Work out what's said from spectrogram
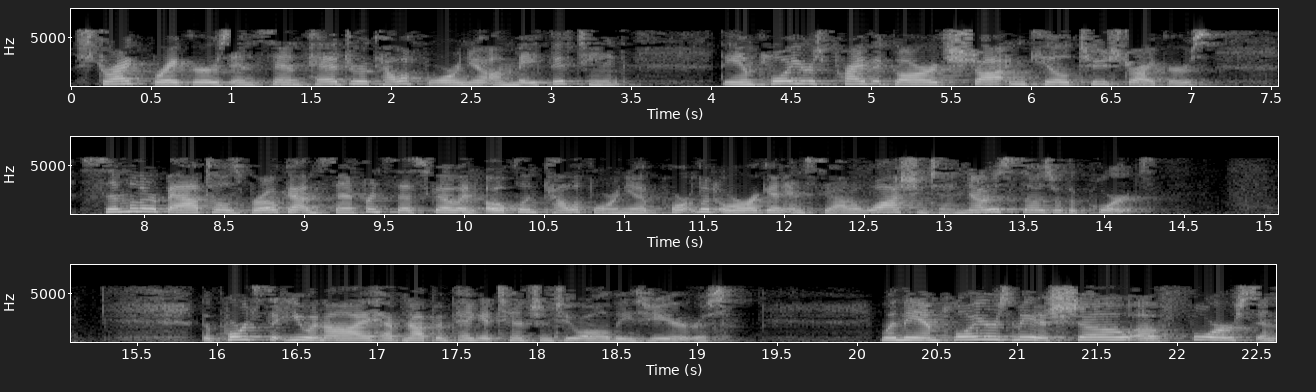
strike breakers in San Pedro, California on May 15th, the employers' private guards shot and killed two strikers. Similar battles broke out in San Francisco and Oakland, California, Portland, Oregon, and Seattle, Washington. Notice those are the ports the ports that you and I have not been paying attention to all these years. When the employers made a show of force in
